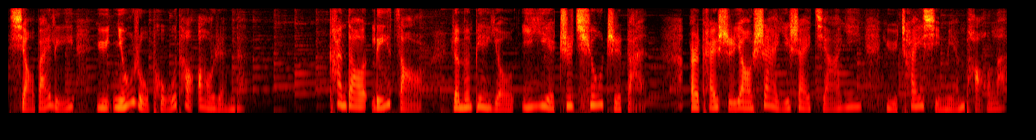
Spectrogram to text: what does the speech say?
小白梨与牛乳葡萄傲人的。看到梨枣，人们便有一叶知秋之感，而开始要晒一晒夹衣与拆洗棉袍了。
